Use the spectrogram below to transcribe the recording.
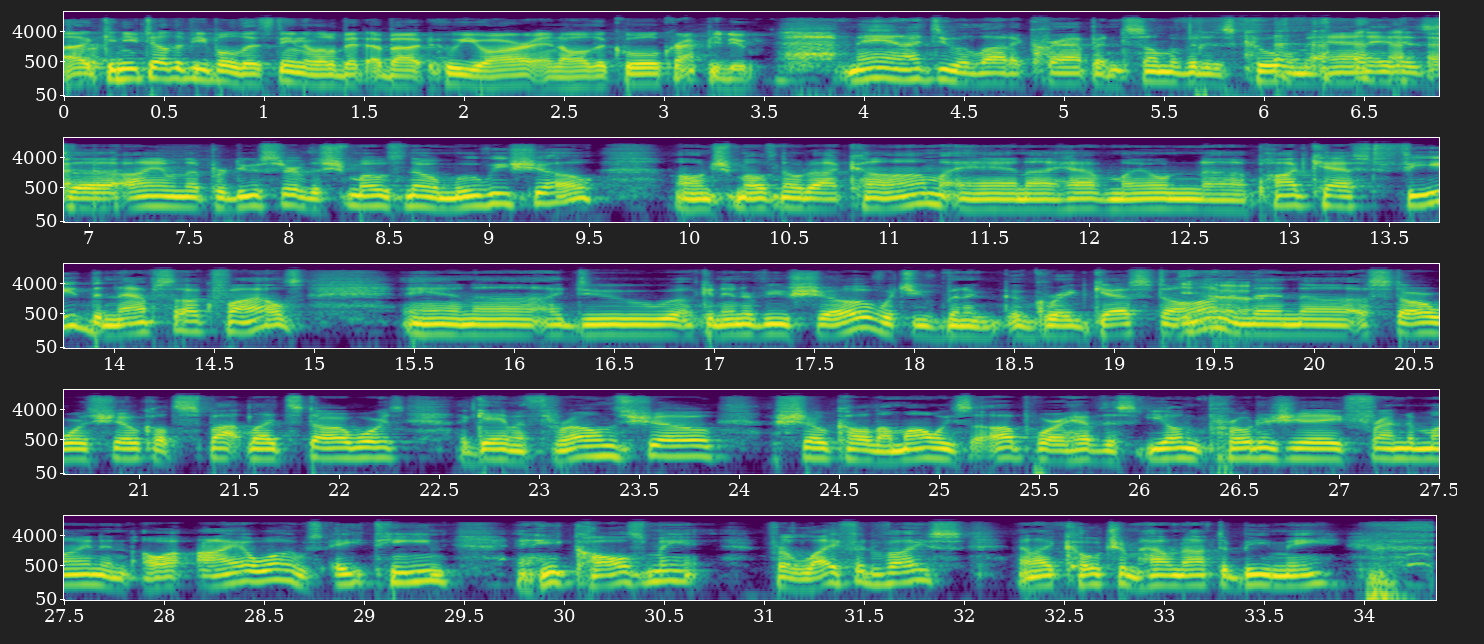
Uh, can you tell the people listening a little bit about who you are and all the cool crap you do? man, I do a lot of crap, and some of it is cool, man. it is. Uh, I am the producer of the Schmoes Know movie show on schmoesknow.com, and I have my own uh, podcast feed, the Napzok Files, and uh, I do like an interview show, of which you've been a, a great guest on, Yeah. and then uh, a Star Wars show called Spotlight Star Wars, a Game of Thrones show, a show called I'm Always Up, where I have this young protege friend of mine in Iowa who's 18, and he calls me for life advice, and I coach him how not to be me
